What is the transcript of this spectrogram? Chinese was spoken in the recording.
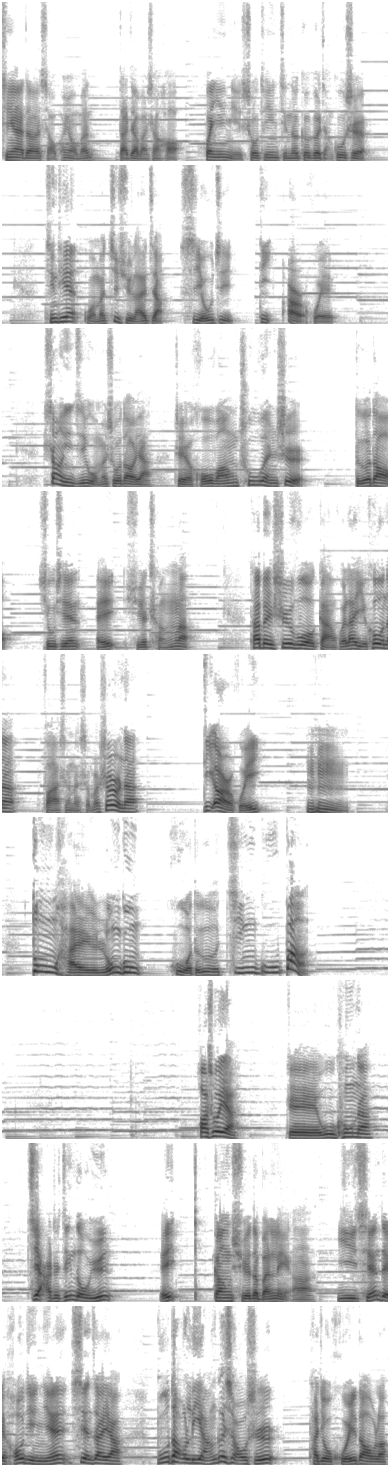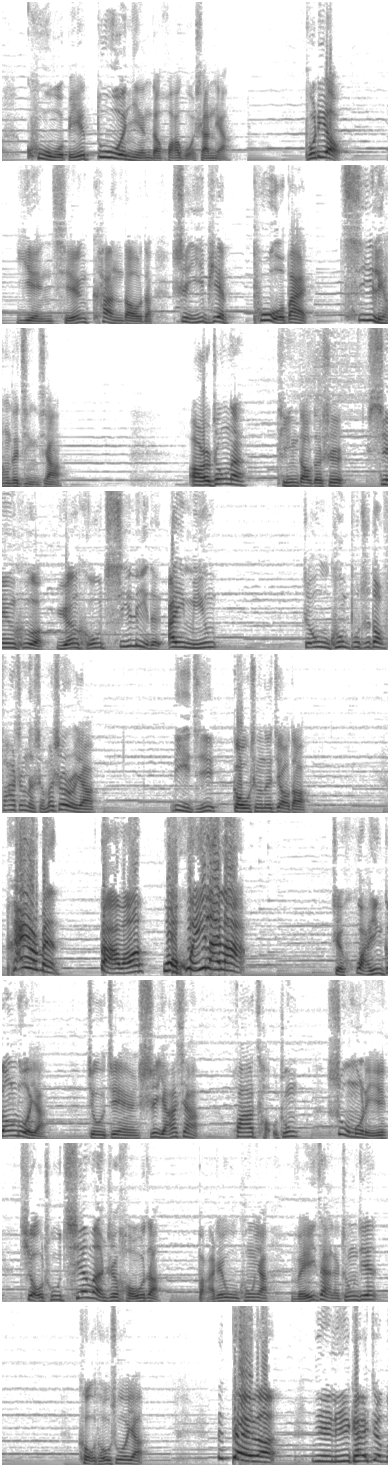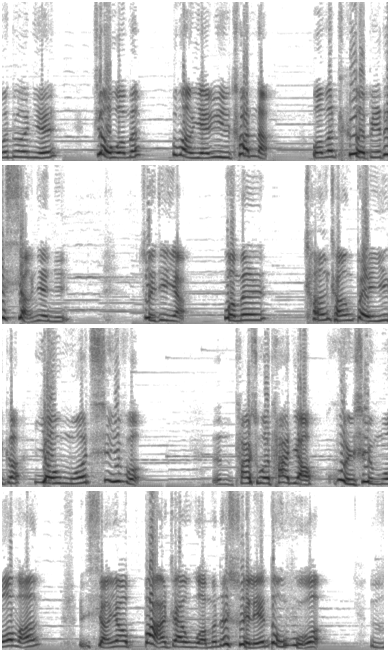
亲爱的小朋友们，大家晚上好！欢迎你收听金德哥哥讲故事。今天我们继续来讲《西游记》第二回。上一集我们说到呀，这猴王出问世，得道修仙，哎，学成了。他被师傅赶回来以后呢，发生了什么事儿呢？第二回，哼哼，东海龙宫获得金箍棒。话说呀，这悟空呢，驾着筋斗云，哎，刚学的本领啊，以前得好几年，现在呀，不到两个小时，他就回到了阔别多年的花果山呀。不料，眼前看到的是一片破败、凄凉的景象，耳中呢，听到的是仙鹤、猿猴凄厉的哀鸣。这悟空不知道发生了什么事儿呀，立即高声的叫道：“孩儿们，大王，我回来啦！”这话音刚落呀，就见石崖下、花草中、树木里跳出千万只猴子，把这悟空呀围在了中间，口头说呀：“大王，你离开这么多年，叫我们望眼欲穿呐。”我们特别的想念你。最近呀，我们常常被一个妖魔欺负。嗯，他说他叫混世魔王，想要霸占我们的水帘洞府。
